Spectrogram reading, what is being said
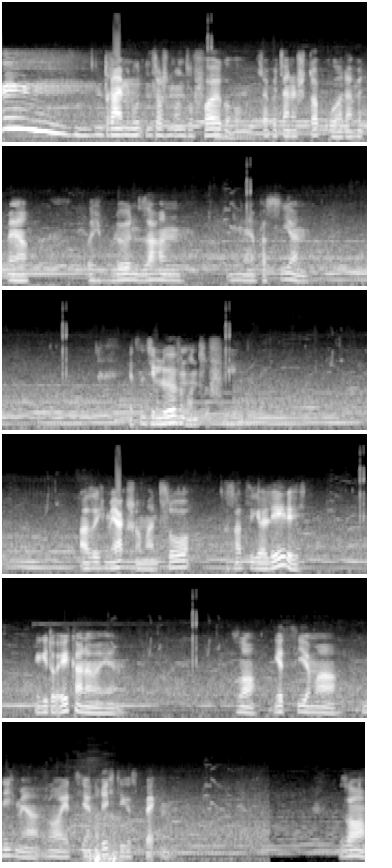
In drei Minuten ist auch schon unsere Folge um. Ich habe jetzt eine Stoppuhr, damit mehr solche blöden Sachen nicht mehr passieren. Jetzt sind die Löwen unzufrieden. Also ich merke schon, mein Zoo, das hat sich erledigt. Hier geht doch eh keiner mehr hin. So, jetzt hier mal. Nicht mehr. So, jetzt hier ein richtiges Becken. So.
